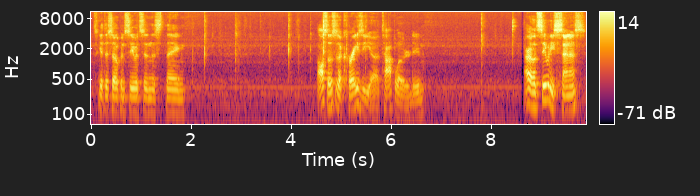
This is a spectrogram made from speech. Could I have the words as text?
Let's get this open, see what's in this thing. Also, this is a crazy uh, top loader, dude. Alright, let's see what he sent us.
